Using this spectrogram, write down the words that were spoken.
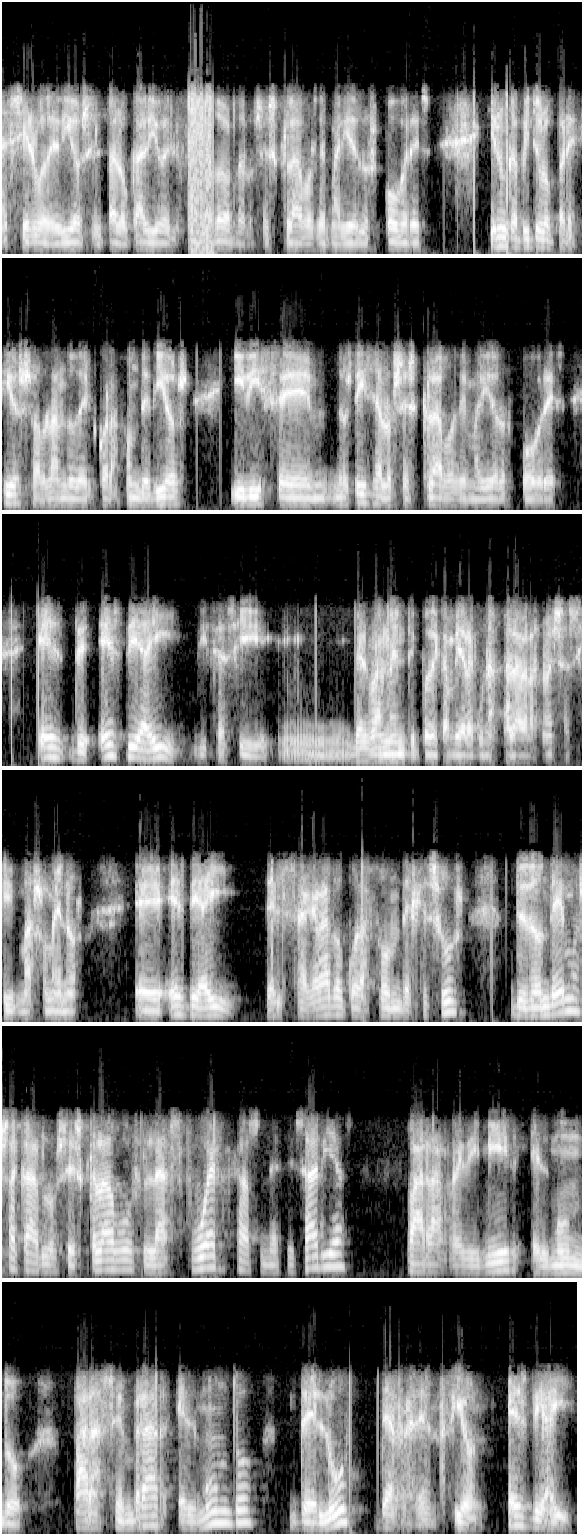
el siervo de Dios, el Palocadio, el fundador de los esclavos de María de los Pobres, tiene un capítulo precioso hablando del corazón de Dios y dice, nos dice a los esclavos de María de los Pobres, es de, es de ahí, dice así, mm, verbalmente puede cambiar algunas palabras, no es así más o menos, eh, es de ahí, del sagrado corazón de Jesús, de donde hemos sacado los esclavos las fuerzas necesarias para redimir el mundo, para sembrar el mundo de luz de redención. Es de ahí.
